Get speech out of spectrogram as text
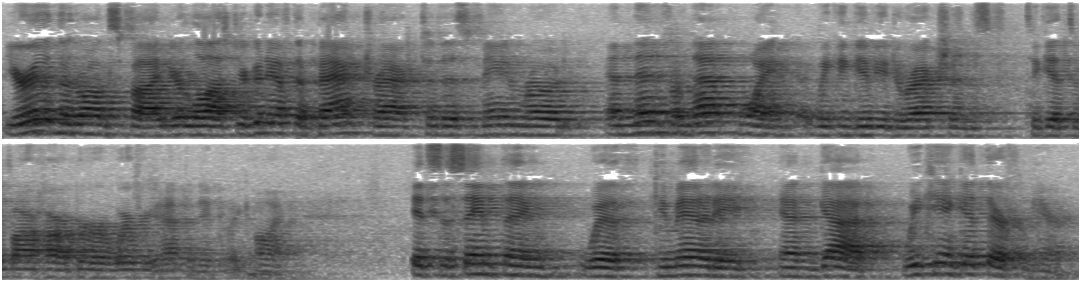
you're in the wrong spot, you're lost, you're going to have to backtrack to this main road, and then from that point, we can give you directions to get to Bar Harbor or wherever you happen to be going. It's the same thing with humanity and God. We can't get there from here.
